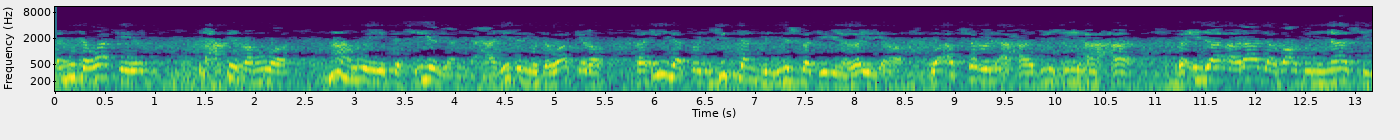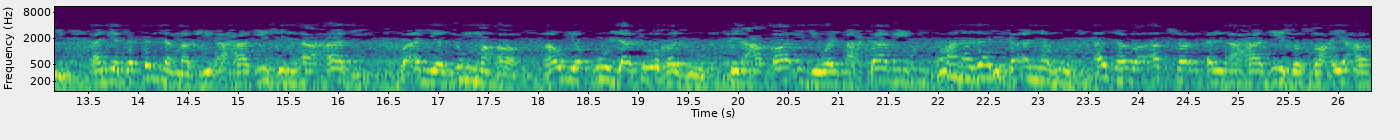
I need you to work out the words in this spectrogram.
المتواتر الحقيقة هو ما هو كثير يعني الأحاديث المتواترة قليلة جدا بالنسبة إلى غيرها وأكثر الأحاديث آحاد فإذا أراد بعض الناس أن يتكلم في أحاديث الآحاد وأن يذمها أو يقول لا تؤخذ في العقائد والأحكام معنى ذلك أنه أذهب أكثر الأحاديث الصحيحة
